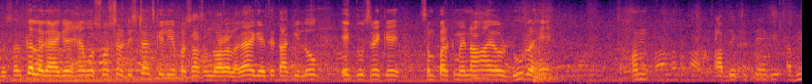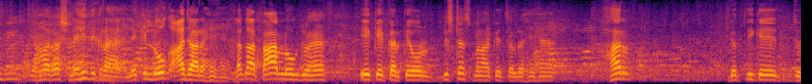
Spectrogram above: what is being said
जो सर्कल लगाए गए हैं, वो सोशल डिस्टेंस के लिए प्रशासन द्वारा लगाए गए थे ताकि लोग एक दूसरे के संपर्क में ना आए और दूर रहें। हम आप देख सकते हैं कि अभी भी यहाँ रश नहीं दिख रहा है, लेकिन लोग आ जा रहे हैं। लगातार लोग जो हैं एक एक करके और डिस्टेंस बना के चल रहे हैं। हर व्यक्ति के जो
